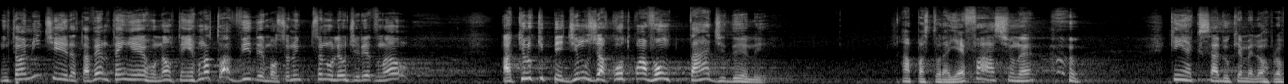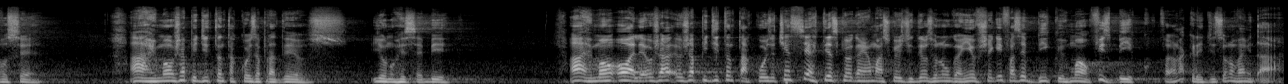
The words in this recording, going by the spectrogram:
Então é mentira, tá vendo? Tem erro, não, tem erro na tua vida, irmão. Você não, você não leu direito, não. Aquilo que pedimos de acordo com a vontade dele. Ah, pastor, aí é fácil, né? Quem é que sabe o que é melhor para você? Ah, irmão, já pedi tanta coisa para Deus e eu não recebi. Ah, irmão, olha, eu já, eu já pedi tanta coisa, eu tinha certeza que eu ia ganhar umas coisas de Deus, eu não ganhei. Eu cheguei a fazer bico, irmão, fiz bico. Falei, não acredito, você não vai me dar.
